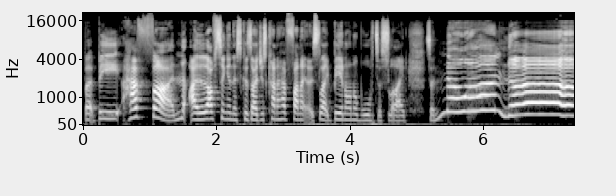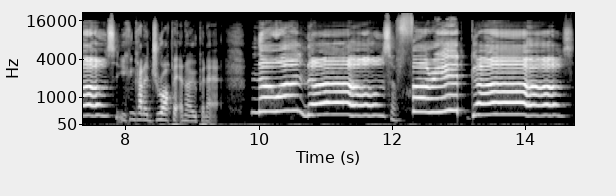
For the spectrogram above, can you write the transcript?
But be have fun. I love singing this because I just kind of have fun. It's like being on a water slide. So no one knows. You can kind of drop it and open it. No one knows how far it goes.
